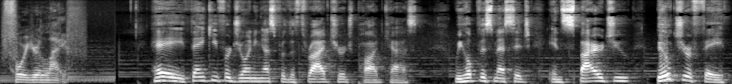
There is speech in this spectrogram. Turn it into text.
for your life. Hey, thank you for joining us for the Thrive Church podcast. We hope this message inspired you, built your faith,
